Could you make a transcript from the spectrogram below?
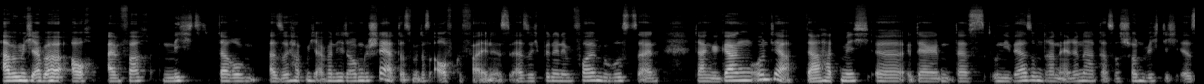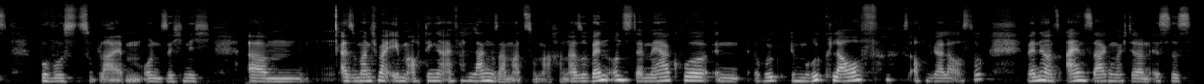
habe mich aber auch einfach nicht darum, also ich habe mich einfach nicht darum geschert, dass mir das aufgefallen ist. Also ich bin in dem vollen Bewusstsein dann gegangen und ja, da hat mich äh, der, das Universum dran erinnert, dass es schon wichtig ist, bewusst zu bleiben und sich nicht, ähm, also manchmal eben auch Dinge einfach langsamer zu machen. Also wenn uns der Merkur in, im Rücklauf, ist auch ein geiler Ausdruck, wenn er uns eins sagen möchte, dann ist es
